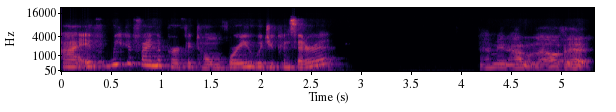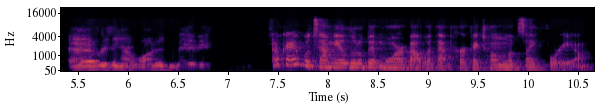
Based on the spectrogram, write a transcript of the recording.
Uh, if we could find the perfect home for you, would you consider it? I mean, I don't know. If it had everything I wanted, maybe. Okay. Well, tell me a little bit more about what that perfect home looks like for you.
